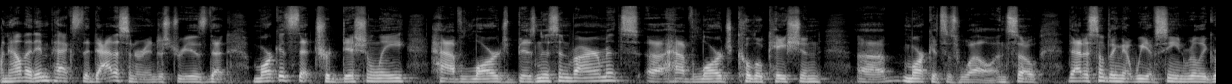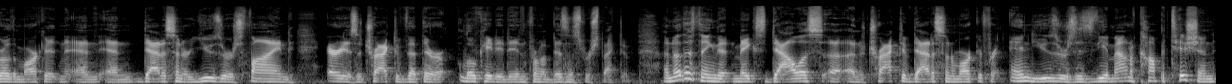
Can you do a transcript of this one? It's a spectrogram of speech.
And how that impacts the data center industry is that markets that traditionally have large business environments uh, have large colocation uh, markets as well. And so that is something that we have seen really grow the market, and, and, and data center users find areas attractive that they're located in from a business perspective. Another thing that makes Dallas uh, an attractive data center market for end users is the amount of competition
